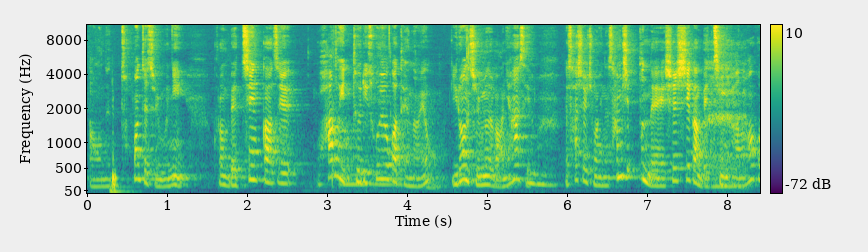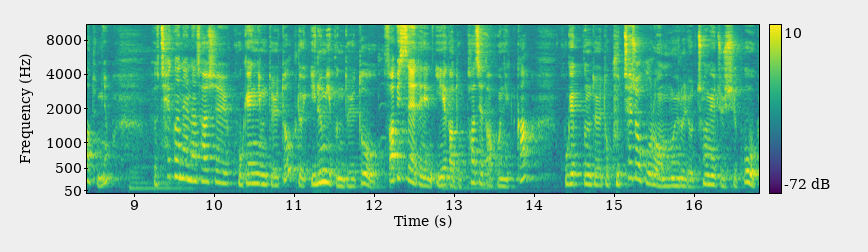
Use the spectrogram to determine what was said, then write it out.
나오는 첫 번째 질문이 그럼 매칭까지 뭐 하루 이틀이 소요가 되나요? 이런 질문을 많이 하세요. 근데 사실 저희는 30분 내에 실시간 매칭이 가능하거든요. 그래서 최근에는 사실 고객님들도 그리고 이름이 분들도 서비스에 대한 이해가 높아지다 보니까 고객분들도 구체적으로 업무를 요청해 주시고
